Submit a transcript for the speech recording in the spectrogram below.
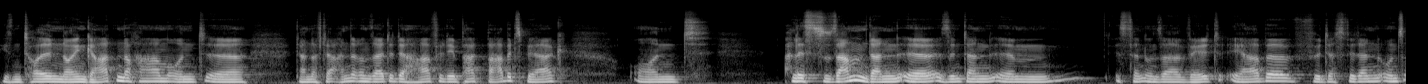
diesen tollen neuen Garten noch haben und äh, dann auf der anderen Seite der Havel den Park Babelsberg. Und alles zusammen dann äh, sind dann ähm, ist dann unser Welterbe, für das wir dann uns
